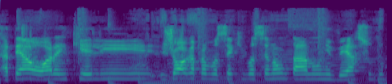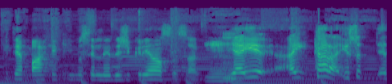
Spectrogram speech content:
até a hora em que ele joga pra você que você não tá no universo do Peter Parker que você lê desde criança, sabe? Uhum. E aí, aí, cara, isso é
